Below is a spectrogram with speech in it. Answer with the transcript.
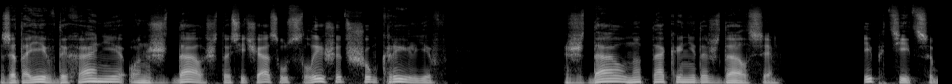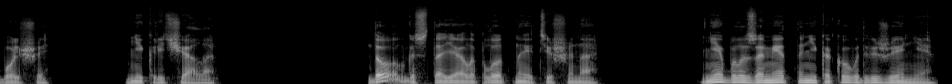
Затаив дыхание, он ждал, что сейчас услышит шум крыльев. Ждал, но так и не дождался. И птица больше не кричала. Долго стояла плотная тишина. Не было заметно никакого движения.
